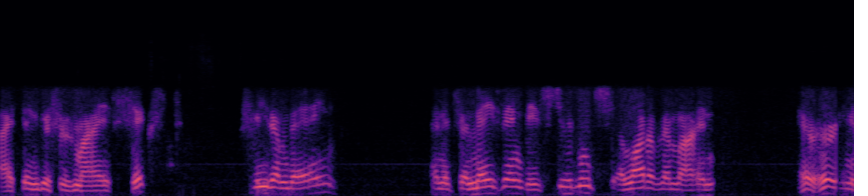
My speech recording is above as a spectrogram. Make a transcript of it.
I think this is my sixth Freedom Day, and it's amazing. These students, a lot of them have heard me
